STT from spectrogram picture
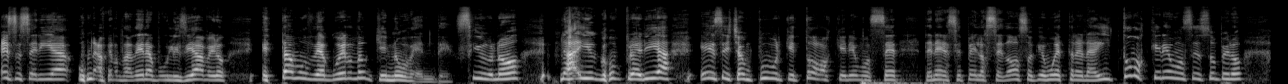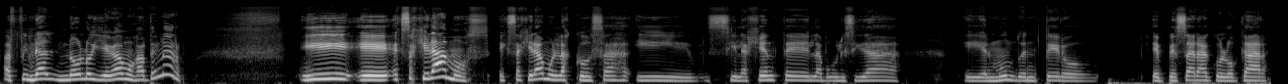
Esa sería una verdadera publicidad, pero estamos de acuerdo que no vende. ¿Sí o no? Nadie compraría ese champú porque todos queremos ser, tener ese pelo sedoso que muestran ahí. Todos queremos eso, pero al final no lo llegamos a tener. Y eh, exageramos, exageramos las cosas y si la gente, la publicidad y el mundo entero empezara a colocar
